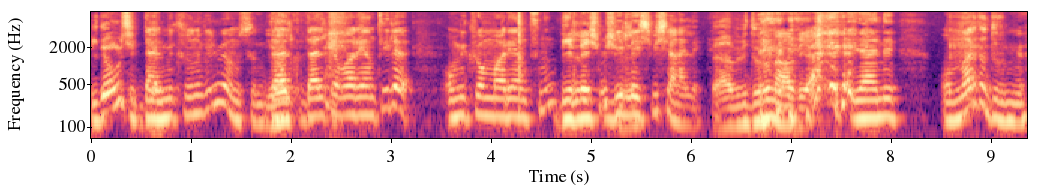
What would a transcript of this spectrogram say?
Bir de o mu çıktı? Delmikron'u bilmiyor musun? Yok. Del, Delta varyantıyla Omikron varyantının Birleşmiş mi? birleşmiş hali. Abi bir durun abi ya. Yani onlar da durmuyor.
